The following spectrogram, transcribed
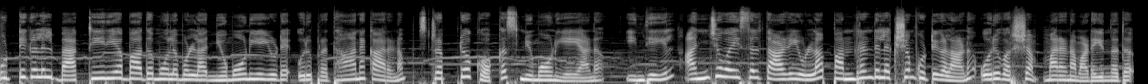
കുട്ടികളിൽ ബാക്ടീരിയ ബാധ മൂലമുള്ള ന്യൂമോണിയയുടെ ഒരു പ്രധാന കാരണം സ്ട്രെപ്റ്റോകോക്കസ് ന്യൂമോണിയയാണ്. ഇന്ത്യയിൽ അഞ്ചു വയസ്സിൽ താഴെയുള്ള പന്ത്രണ്ട് ലക്ഷം കുട്ടികളാണ് ഒരു വർഷം മരണമടയുന്നത്.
